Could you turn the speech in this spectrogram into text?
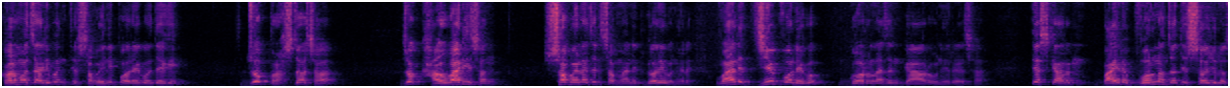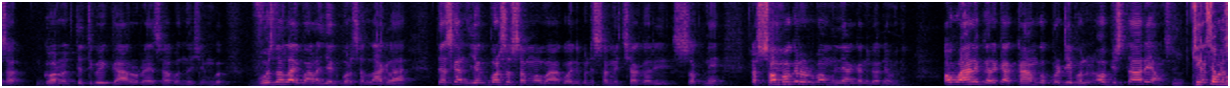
कर्मचारी पनि त्यो सबै नै परेको देखेँ। जो भ्रष्ट छ जो खाउबारी छन् सबैलाई चाहिँ सम्मानित गर्यो भनेर उहाँले जे बोलेको गर्नलाई चाहिँ गाह्रो हुने रहेछ। त्यसकारण बाहिर बोल्न जति सजिलो छ गर्न त्यतिकै गाह्रो रहेछ भन्ने किसिमको बुझ्नलाई उहाँलाई एक वर्ष लाग्ला। त्यसकारण एक वर्षसम्म उहाँको अहिले पनि समीक्षा गरिसक्ने र समग्र रूपमा मूल्याङ्कन गर्ने होइन। अब उहाँले गरेका कामको प्रतिफलन अब बिस्तारै आउँछ। ठिक छ म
